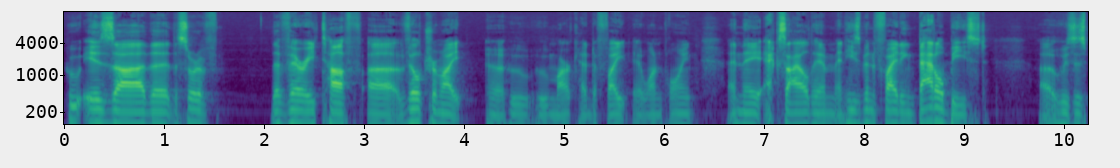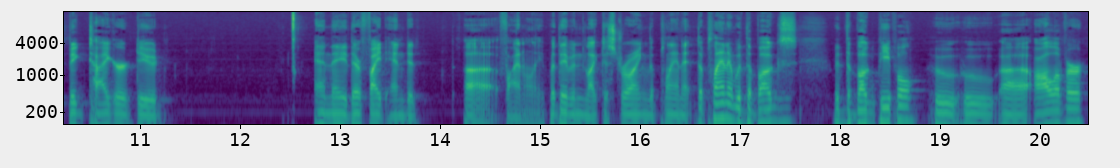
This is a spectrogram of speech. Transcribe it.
who is uh, the the sort of the very tough uh, Viltrumite uh, who who Mark had to fight at one point, and they exiled him, and he's been fighting Battle Beast, uh, who's this big tiger dude, and they their fight ended uh, finally, but they've been like destroying the planet, the planet with the bugs, with the bug people, who who uh, Oliver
